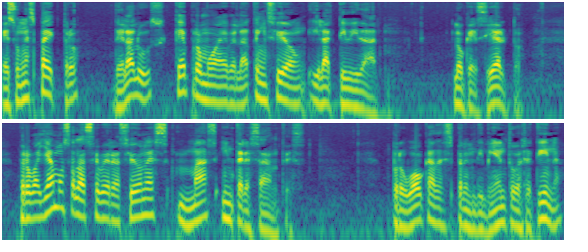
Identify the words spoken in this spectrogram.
Es un espectro de la luz que promueve la atención y la actividad, lo que es cierto. Pero vayamos a las aseveraciones más interesantes. Provoca desprendimiento de retina,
